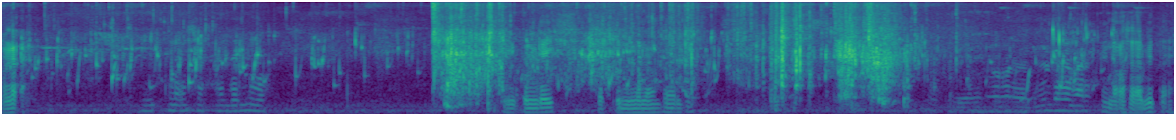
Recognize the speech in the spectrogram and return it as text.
Wala. na isa sa dalawa. Ipon guys. Tapon na lang tayo. Nakasabit ah.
